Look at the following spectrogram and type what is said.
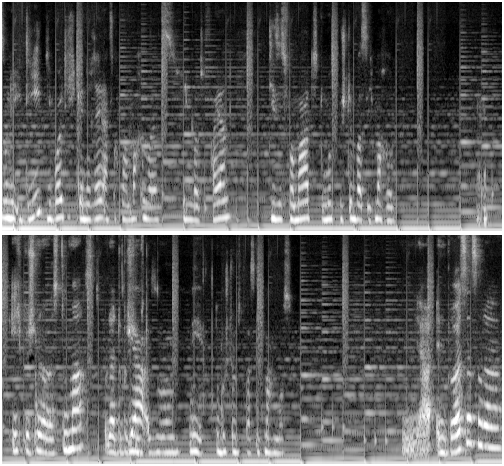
so eine Idee, die wollte ich generell einfach mal machen, weil es viele Leute feiern. Dieses Format, du musst bestimmen, was ich mache. Ich bestimme, was du machst. Oder du bestimmst. Ja, also, nee, du bestimmst, was ich machen muss. Ja, in Stars oder?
